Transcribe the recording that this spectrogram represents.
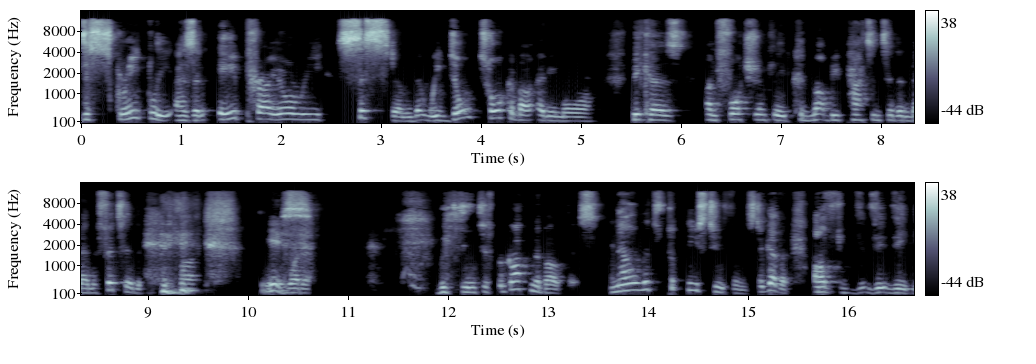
discreetly as an a priori system that we don't talk about anymore because unfortunately it could not be patented and benefited yes. Whatever. We seem to have forgotten about this. Now let's put these two things together. Of the, the,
